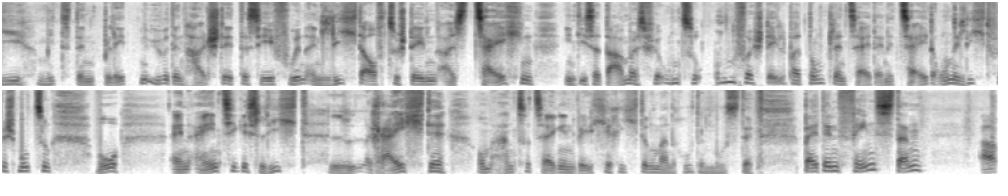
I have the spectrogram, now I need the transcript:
die mit den Blätten über den Hallstätter See fuhren, ein Licht aufzustellen als Zeichen in dieser damals für uns so unvorstellbar dunklen Zeit, eine Zeit ohne Lichtverschmutzung, wo ein einziges Licht reichte, um anzuzeigen, in welche Richtung man rudern musste. Bei den Fenstern äh,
